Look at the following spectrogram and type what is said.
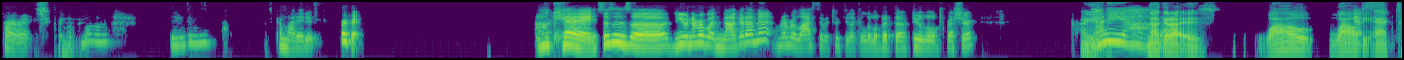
Probably right. Tsukamareru. Perfect. Okay, so this is uh do you remember what nagara meant? Remember last time it took you like a little bit to do a little refresher. Nagara is while while yes. the act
